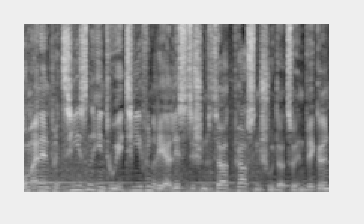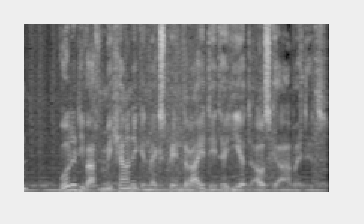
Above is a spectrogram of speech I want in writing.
Um einen präzisen, intuitiven, realistischen Third-Person-Shooter zu entwickeln, wurde die Waffenmechanik in Max Payne 3 detailliert ausgearbeitet.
